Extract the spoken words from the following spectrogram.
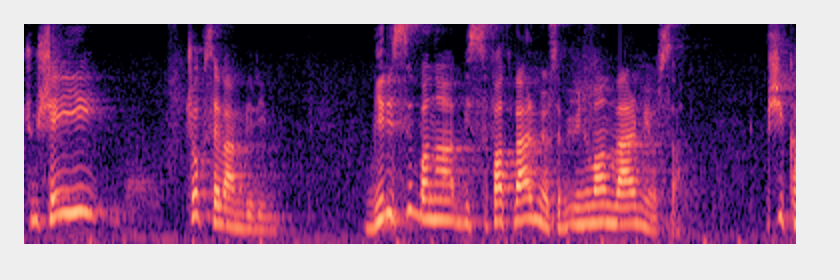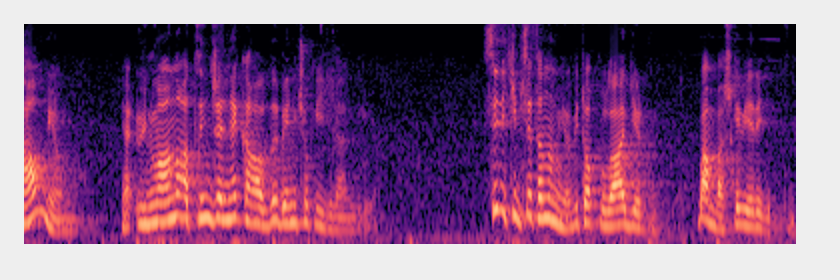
Çünkü şeyi çok seven biriyim. Birisi bana bir sıfat vermiyorsa, bir ünvan vermiyorsa bir şey kalmıyor mu? Yani ünvanı atınca ne kaldı beni çok ilgilendiriyor. Seni kimse tanımıyor. Bir topluluğa girdin. Bambaşka bir yere gittin.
